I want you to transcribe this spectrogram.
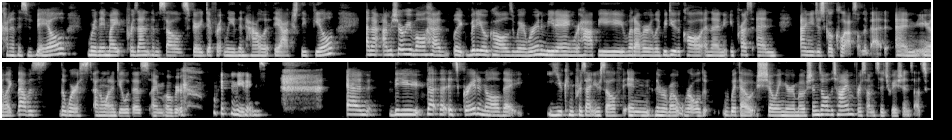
kind of this veil where they might present themselves very differently than how they actually feel. And I, am sure we've all had like video calls where we're in a meeting, we're happy, whatever, like we do the call and then you press end and you just go collapse on the bed. And you're like, that was the worst. I don't want to deal with this. I'm over with meetings. And the that, that it's great and all that you can present yourself in the remote world without showing your emotions all the time. For some situations, that's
